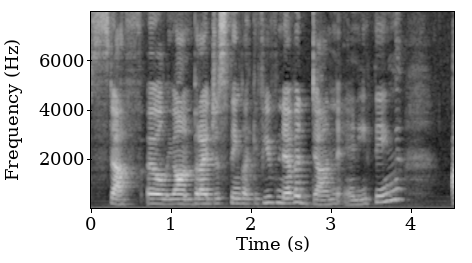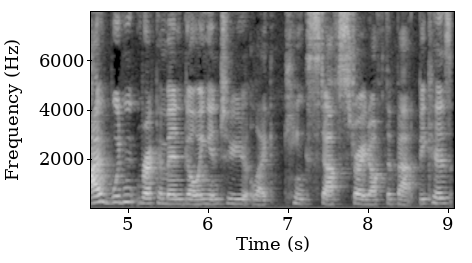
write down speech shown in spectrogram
stuff early on, but I just think like if you've never done anything, I wouldn't recommend going into like kink stuff straight off the bat because,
